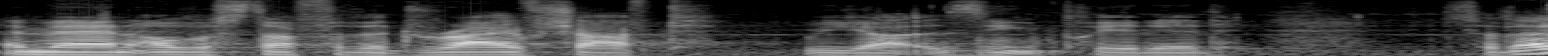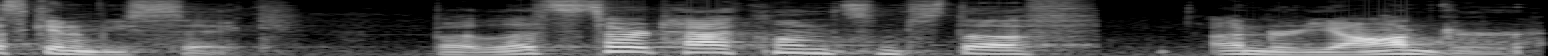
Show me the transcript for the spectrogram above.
And then all the stuff for the drive shaft, we got zinc plated. So that's gonna be sick. But let's start tackling some stuff under yonder,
